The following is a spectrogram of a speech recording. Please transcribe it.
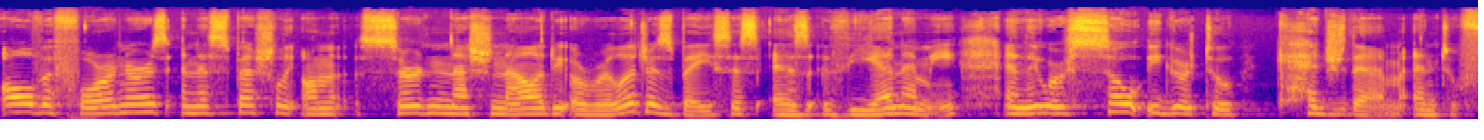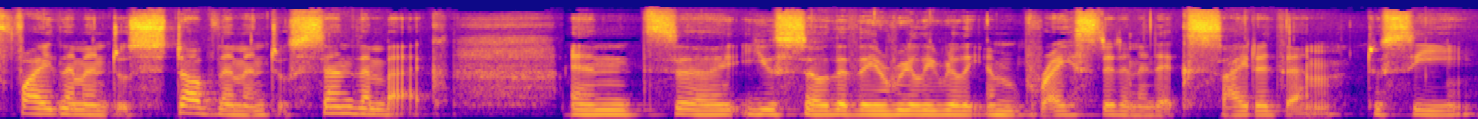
all the foreigners and especially on a certain nationality or religious basis as the enemy and they were so eager to catch them and to fight them and to stop them and to send them back and uh, you saw that they really really embraced it and it excited them to see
